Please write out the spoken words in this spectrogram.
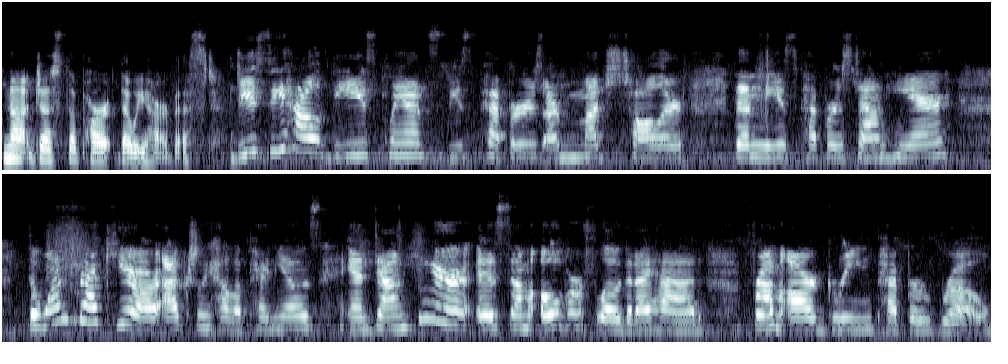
not just the part that we harvest. Do you see how these plants, these peppers, are much taller than these peppers down here? The ones back here are actually jalapenos, and down here is some overflow that I had from our green pepper row.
